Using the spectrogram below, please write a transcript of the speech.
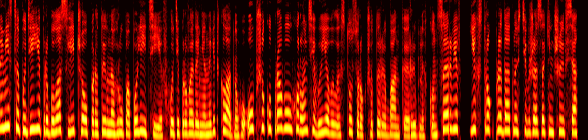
На місце події прибула слідчо-оперативна група поліції. В ході проведення невідкладного обшуку правоохоронці виявили 144 банки рибних консервів, їх строк придатності вже закінчився,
